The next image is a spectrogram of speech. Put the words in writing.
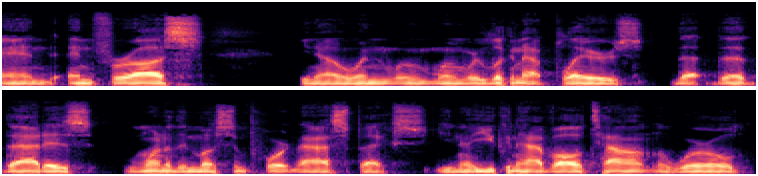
and and for us, you know, when, when when we're looking at players, that that that is one of the most important aspects. You know, you can have all talent in the world,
